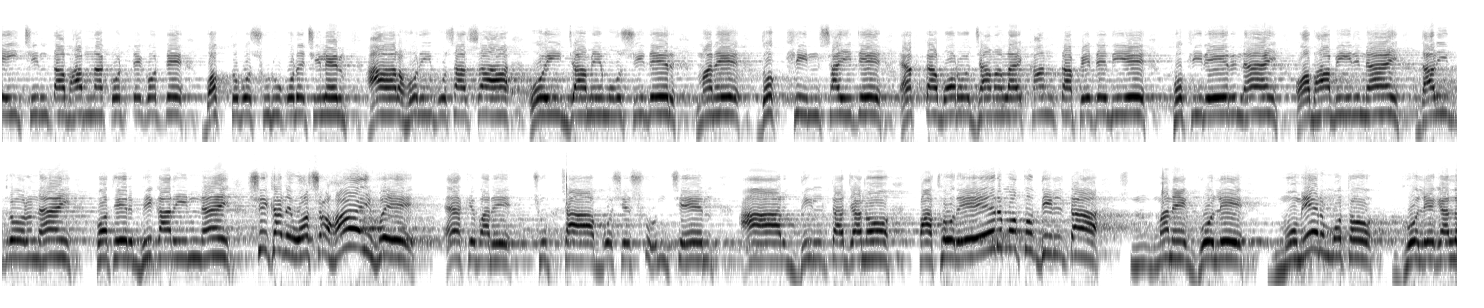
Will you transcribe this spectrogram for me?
এই চিন্তা ভাবনা করতে করতে বক্তব্য শুরু করেছিলেন। আর হরিপ্রসাদ শাহ ওই জামে মসজিদের মানে দক্ষিণ সাইডে একটা বড় জানালায় কানটা পেতে দিয়ে ফকিরের ন্যায়, অভাবীর ন্যায় দারিদ্রর ন্যায়, পথের ভিকারির ন্যায় সেখানে অসহায় হয়ে একেবারে চুপচাপ বসে শুনছেন আর দিলটা যেন পাথরের মতো দিলটা মানে গলে, মোমের মতো গলে গেল।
